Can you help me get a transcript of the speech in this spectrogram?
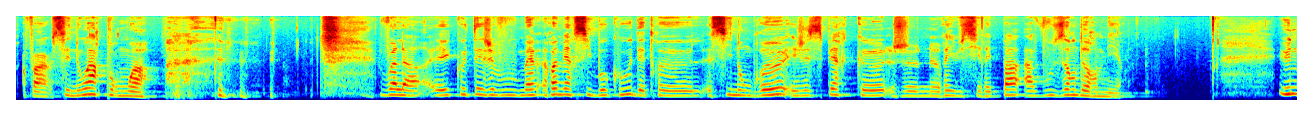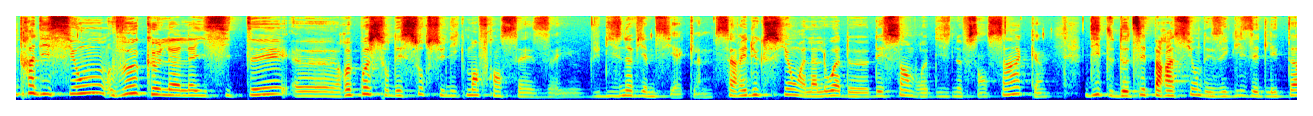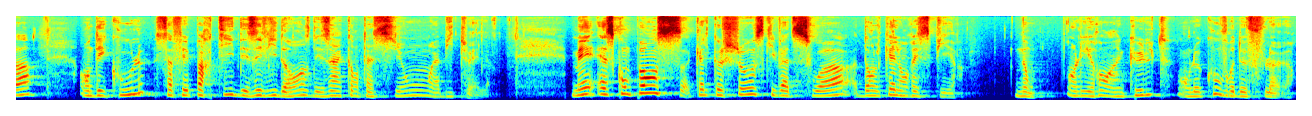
Enfin, c'est noir pour moi. voilà, écoutez, je vous remercie beaucoup d'être si nombreux et j'espère que je ne réussirai pas à vous endormir. Une tradition veut que la laïcité euh, repose sur des sources uniquement françaises du XIXe siècle. Sa réduction à la loi de décembre 1905, dite de séparation des églises et de l'État, en découle. Ça fait partie des évidences, des incantations habituelles. Mais est-ce qu'on pense quelque chose qui va de soi, dans lequel on respire? Non. On lui rend un culte, on le couvre de fleurs.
